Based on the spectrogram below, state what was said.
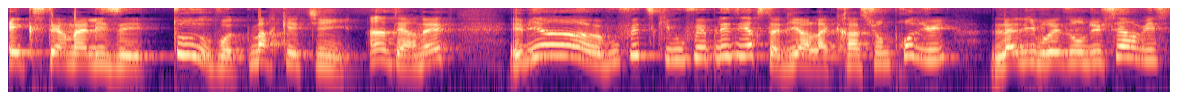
externaliser tout votre marketing Internet, eh bien, vous faites ce qui vous fait plaisir, c'est-à-dire la création de produits, la livraison du service,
